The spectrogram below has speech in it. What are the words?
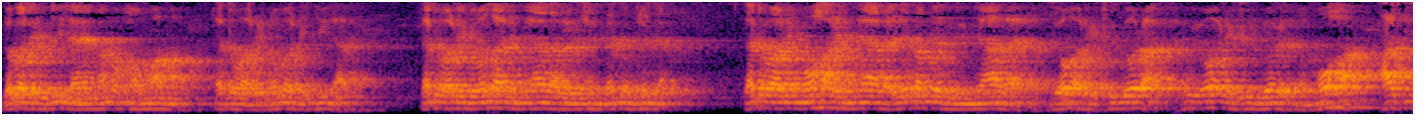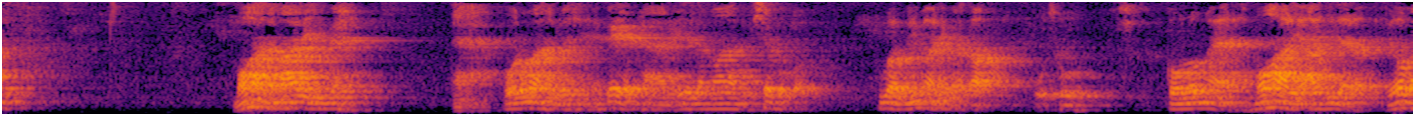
လောဘတွေကြီးလာရင်မမခေါင်းမမသတ္တဝါတွေလောဘတွေကြီးလာတယ်သတ္တဝါတွေဒေါသတွေများလာလို့ချင်းတတ်တဲ့ဖြစ်ကြသတ္တဝါတွေမောဟတွေများလာရဲတော့တဲ့သူတွေများလာယော ဂတွေထူပြောတာဟိုယောဂတွေထူပြောတယ်ဆိုမောဟအာကြီးမောဟသမားတွေပဲအဲဘောလုံးကဆိုလို့ရှိရင်အကဲ့ရခါရဲသမားကိုရှက်ဖို့တော့ခုကမိမတွေကတော့ပို့ဆိုးအကုန်လုံးကမောဟတွေအာကြီးတယ်တော့ယောဂ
